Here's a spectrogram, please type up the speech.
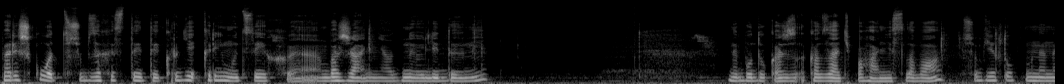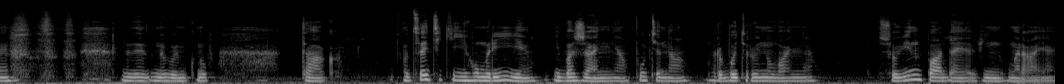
Перешкод, щоб захистити, крім цих бажання одної людини, не буду казати погані слова, щоб Ютуб мене не, не, не вимкнув. Так. Оце тільки його мрії і бажання Путіна робити руйнування. Що він падає, він вмирає,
